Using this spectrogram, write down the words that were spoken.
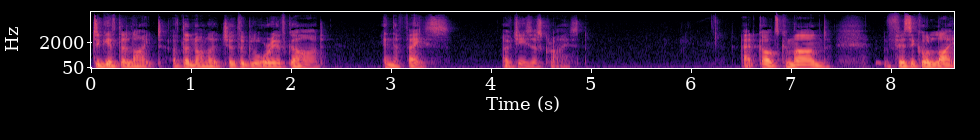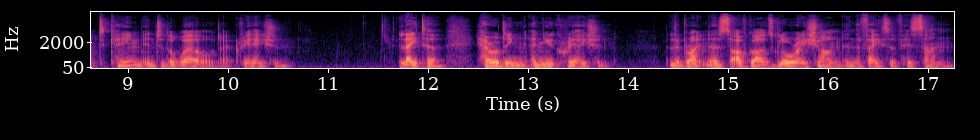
to give the light of the knowledge of the glory of God in the face of Jesus Christ. At God's command, physical light came into the world at creation. Later, heralding a new creation, the brightness of God's glory shone in the face of his Son.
